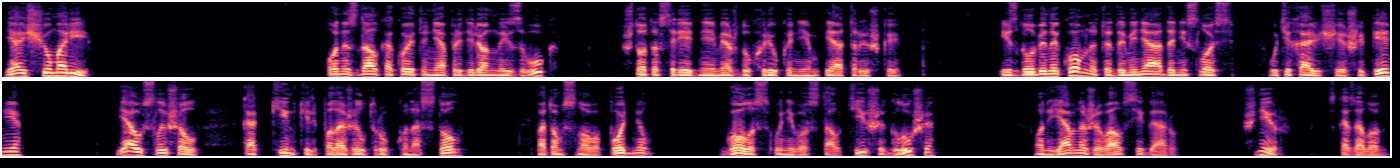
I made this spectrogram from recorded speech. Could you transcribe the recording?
Я ищу Мари. Он издал какой-то неопределенный звук, что-то среднее между хрюканьем и отрыжкой. Из глубины комнаты до меня донеслось утихающее шипение. Я услышал, как Кинкель положил трубку на стол — потом снова поднял. Голос у него стал тише, глуше. Он явно жевал сигару. — Шнир, — сказал он,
